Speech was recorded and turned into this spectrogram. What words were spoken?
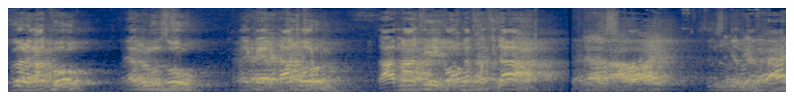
เพื่อระงับทุกข์และบำรุงสุขให้แก่ประชาชนตามหน้าที่ของนักสันติราษฎร์และรักษาไว้ซึ่งเป็นแผน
